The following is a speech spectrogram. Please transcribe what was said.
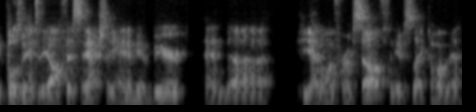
he pulls me into the office and actually handed me a beer and uh, he had one for himself and he was like, come on, man.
